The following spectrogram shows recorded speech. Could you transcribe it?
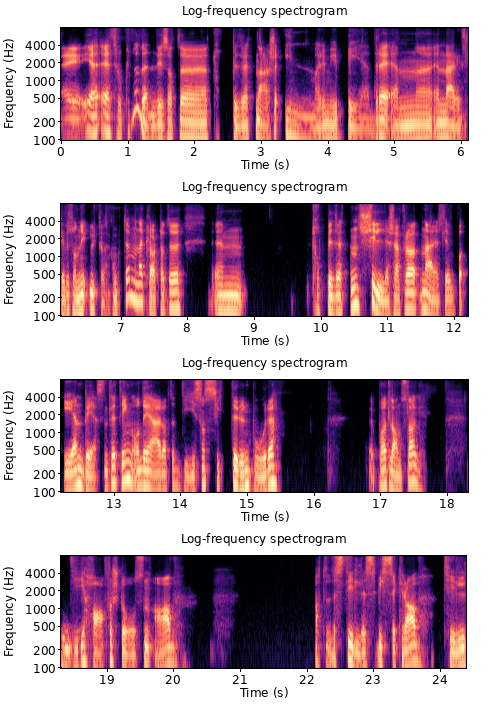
Jeg, jeg tror ikke nødvendigvis at uh, toppidretten er så innmari mye bedre enn uh, en næringslivet sånn i utgangspunktet, men det er klart at um, toppidretten skiller seg fra næringslivet på én vesentlig ting, og det er at de som sitter rundt bordet på et landslag, de har forståelsen av at det stilles visse krav til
